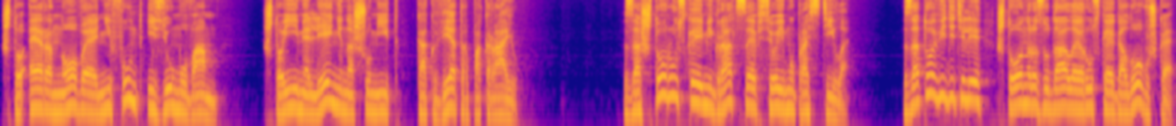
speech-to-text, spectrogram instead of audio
что эра новая не фунт изюму вам, что имя Ленина шумит, как ветер по краю. За что русская эмиграция все ему простила? За то, видите ли, что он разудалая русская головушка,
